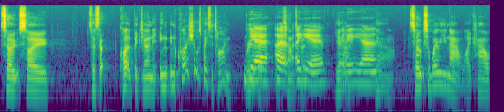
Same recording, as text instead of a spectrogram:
So, so, so it's a, quite a big journey in, in a quite a short space of time. Really, yeah, it a, sounds a of it. year, Yeah, really, yeah. Yeah. So, so where are you now? Like, how,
